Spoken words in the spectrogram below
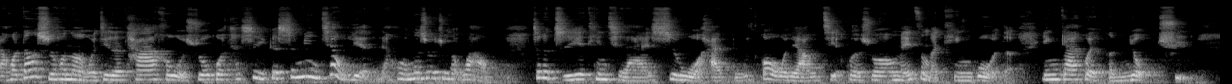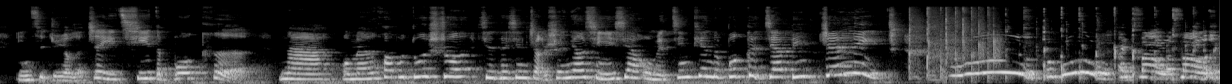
然后当时候呢，我记得他和我说过，他是一个生命教练。然后我那时候觉得，哇哦，这个职业听起来是我还不够了解，或者说没怎么听过的，应该会很有趣。因此就有了这一期的播客。那我们话不多说，现在先掌声邀请一下我们今天的播客嘉宾 Jenny。呜呜，太棒了，棒了！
